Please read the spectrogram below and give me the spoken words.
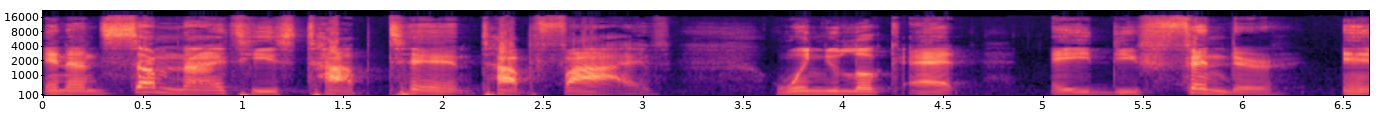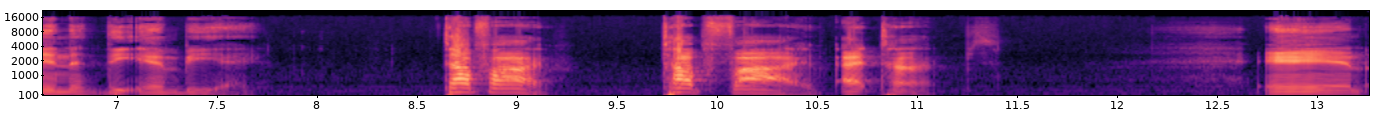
and on some nights he's top 10, top 5 when you look at a defender in the NBA. Top 5. Top 5 at times. And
